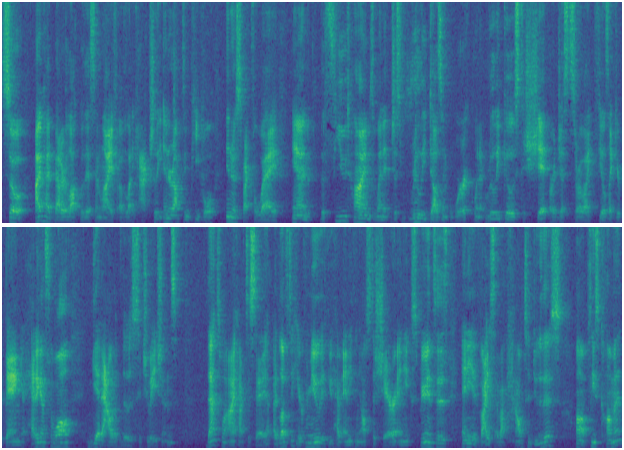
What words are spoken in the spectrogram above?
So I've had better luck with this in life of like actually interrupting people in a respectful way and the few times when it just really doesn't work, when it really goes to shit or just sort of like feels like you're banging your head against the wall, get out of those situations. That's what I have to say. I'd love to hear from you if you have anything else to share, any experiences, any advice about how to do this. Uh, please comment,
